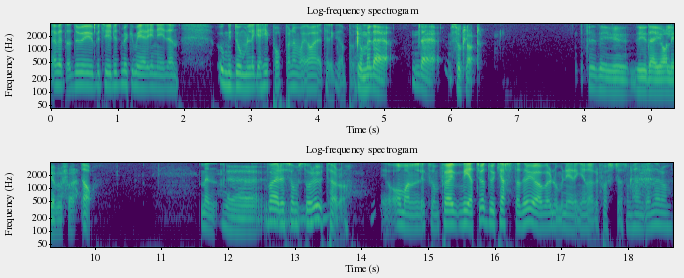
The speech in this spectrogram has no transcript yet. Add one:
Jag vet att du är ju betydligt mycket mer inne i den ungdomliga hiphopen än vad jag är till exempel Jo men det är jag. Det är jag, såklart. Det, det, är ju, det är ju det jag lever för. Men Eh, vad är det som står ut här då? Om man liksom, för jag vet ju att du kastade dig över nomineringarna det första som hände när de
